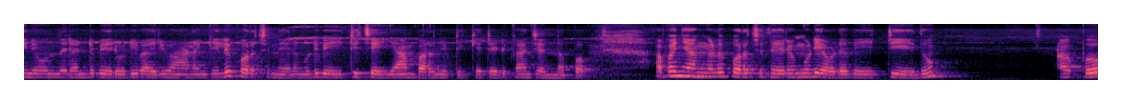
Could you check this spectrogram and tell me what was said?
ഇനി ഒന്ന് രണ്ട് പേരോടി വരുവാണെങ്കിൽ കുറച്ച് നേരം കൂടി വെയിറ്റ് ചെയ്യാൻ പറഞ്ഞു ടിക്കറ്റ് എടുക്കാൻ ചെന്നപ്പോൾ. അപ്പോൾ ഞങ്ങൾ കുറച്ച് നേരം കൂടി അവിടെ വെയിറ്റ് ചെയ്തു. അപ്പോൾ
